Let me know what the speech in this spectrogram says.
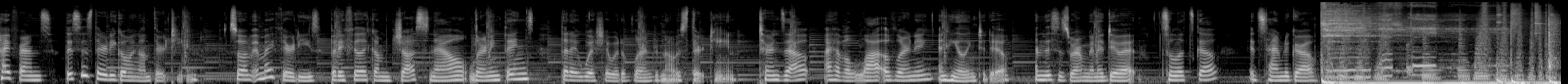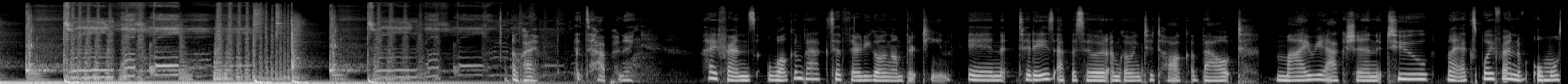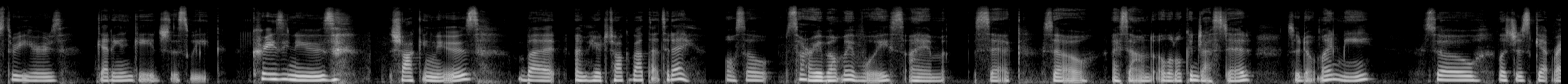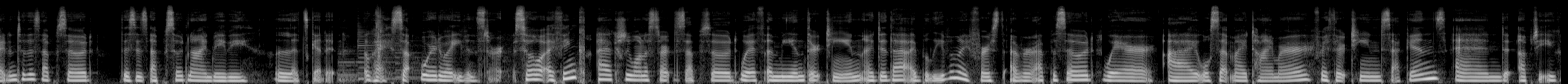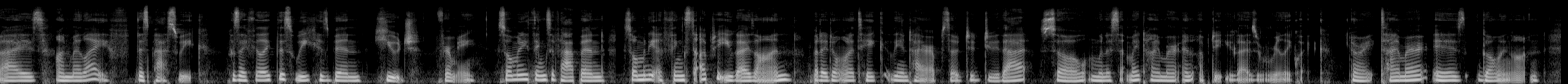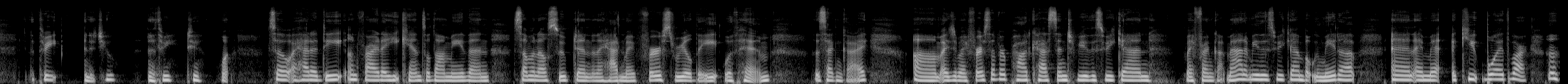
Hi, friends. This is 30 going on 13. So I'm in my 30s, but I feel like I'm just now learning things that I wish I would have learned when I was 13. Turns out I have a lot of learning and healing to do, and this is where I'm going to do it. So let's go. It's time to grow. Okay, it's happening. Hi, friends. Welcome back to 30 Going on 13. In today's episode, I'm going to talk about my reaction to my ex boyfriend of almost three years getting engaged this week. Crazy news, shocking news, but I'm here to talk about that today. Also, sorry about my voice. I am sick, so I sound a little congested, so don't mind me. So let's just get right into this episode. This is episode nine, baby. Let's get it. Okay, so where do I even start? So I think I actually want to start this episode with a me and 13. I did that, I believe, in my first ever episode where I will set my timer for 13 seconds and update you guys on my life this past week. Because I feel like this week has been huge for me. So many things have happened, so many uh, things to update you guys on, but I don't want to take the entire episode to do that. So I'm going to set my timer and update you guys really quick. All right, timer is going on. In a three, and a two, and a three, two, one. So I had a date on Friday. He canceled on me. Then someone else swooped in, and I had my first real date with him, the second guy. Um, I did my first ever podcast interview this weekend. My friend got mad at me this weekend, but we made up, and I met a cute boy at the bar.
